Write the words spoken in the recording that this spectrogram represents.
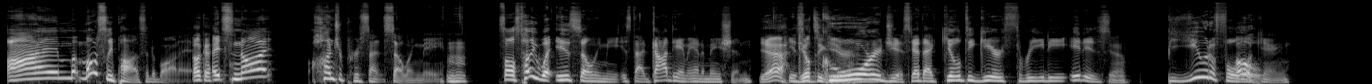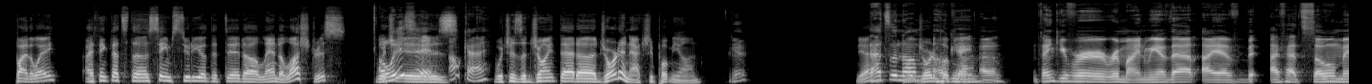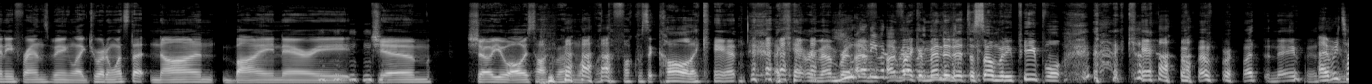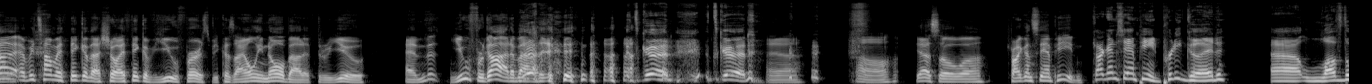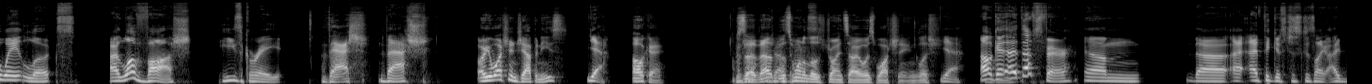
I'm mostly positive on it. Okay. it's not 100 percent selling me. Mhm. So I'll tell you what is selling me is that goddamn animation. Yeah, is Guilty Gear. gorgeous. Yeah, that Guilty Gear 3D. It is Yeah. beautiful Oh. looking. By the way, I think that's the same studio that did uh, Land of Lustrous. Which oh, is, is it? Okay. which is a joint that uh, Jordan actually put me on. Yeah. Yeah. That's the number. Jordan put me on. uh, thank you for reminding me of that. I have be- I've had so many friends being like, Jordan, what's that non-binary gym show you always talk about? I'm like, what the fuck was it called? I can't I can't remember You it. I've, I've remember recommended it to so many people. I can't remember what the name is. every time every time I think of that show, I think of you first because I only know about it through you, and th- you forgot about it. It's good. It's good. yeah. Oh yeah. So uh, Trigun Stampede. Trigun Stampede, pretty good. Uh, love the way it looks. I love Vash. He's great. Vash. Vash. Are you watching Japanese? Yeah. Okay. Because uh, that, that's one of those joints I always watch in English. Yeah. Okay, uh, that's fair. Um, uh, I, I think it's just because like I,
